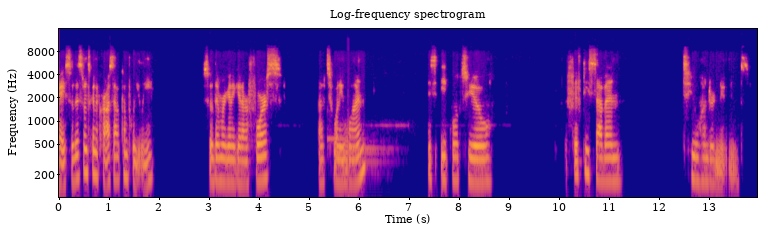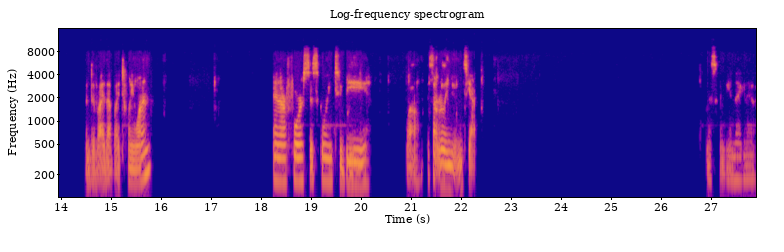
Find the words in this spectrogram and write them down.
Okay, so this one's going to cross out completely. So then we're going to get our force of 21 is equal to 57 200 newtons and divide that by 21. And our force is going to be, well, it's not really newtons yet. This is going to be a negative.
